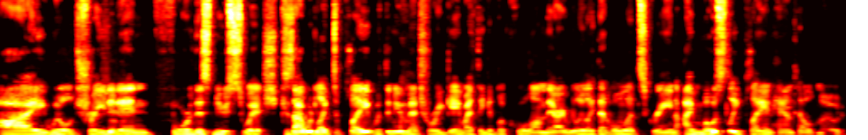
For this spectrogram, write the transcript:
I will trade it in for this new Switch because I would like to play it with the new Metroid game. I think it'd look cool on there. I really like that Mhm. OLED screen. I mostly play in handheld mode.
